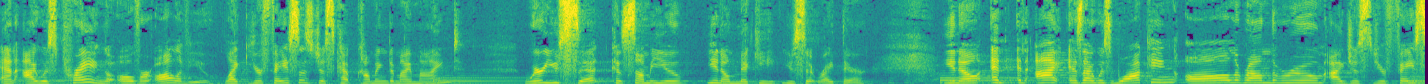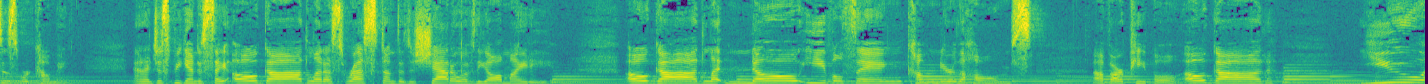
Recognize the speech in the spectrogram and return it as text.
and I was praying over all of you. Like your faces just kept coming to my mind where you sit, because some of you, you know, Mickey, you sit right there. You know, and, and I, as I was walking all around the room, I just, your faces were coming. And I just began to say, Oh God, let us rest under the shadow of the Almighty. Oh God, let no evil thing come near the homes of our people. Oh God, you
